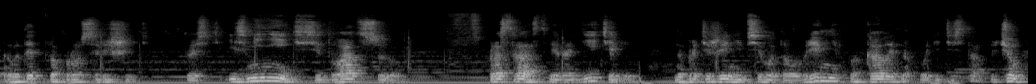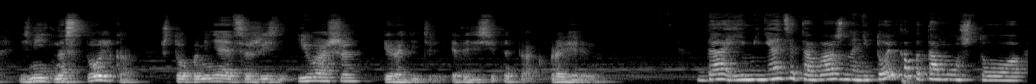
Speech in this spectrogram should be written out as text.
вот этот вопрос решить. То есть изменить ситуацию в пространстве родителей на протяжении всего того времени, пока вы находитесь там. Причем изменить настолько, что поменяется жизнь и ваша, и родителей. Это действительно так, проверено. Да, и менять это важно не только потому, что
